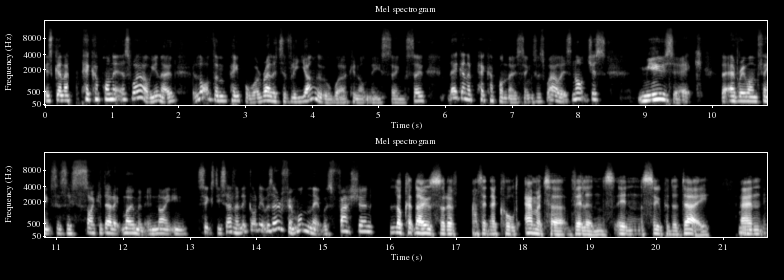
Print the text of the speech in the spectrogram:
is going to pick up on it as well. You know, a lot of them people were relatively young who were working on these things. So they're going to pick up on those things as well. It's not just music that everyone thinks is this psychedelic moment in 1967. It got it was everything, wasn't it? It was fashion. Look at those sort of I think they're called amateur villains in Soup of the Day. Mm. And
